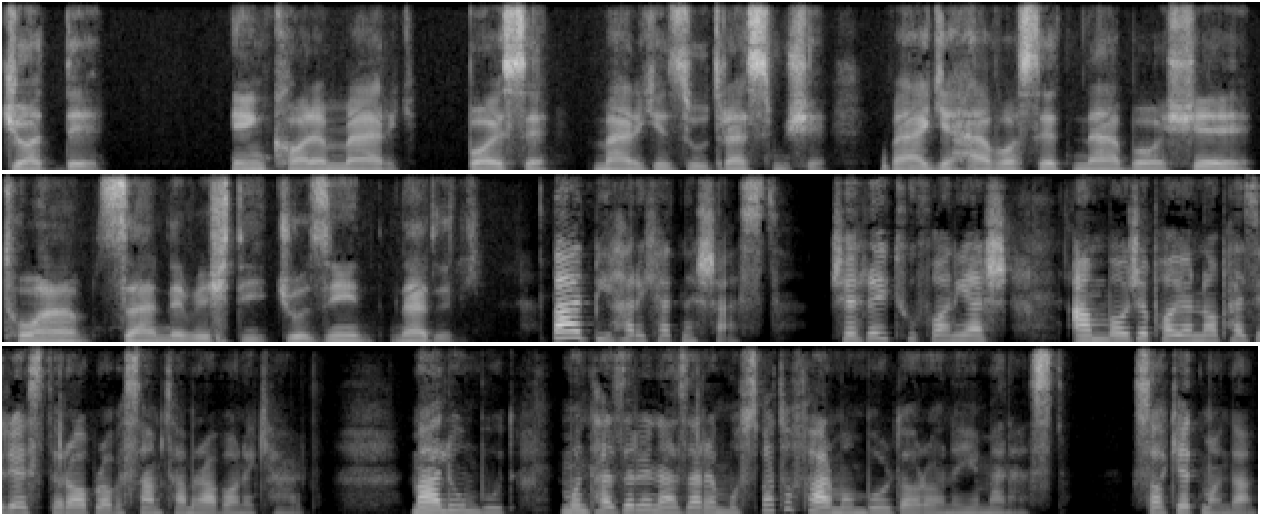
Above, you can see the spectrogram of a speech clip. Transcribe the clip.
جاده. انکار مرگ باعث مرگ زودرس میشه. و اگه حواست نباشه تو هم سرنوشتی جزین نداری. بعد بی حرکت نشست. چهره طوفانیش امواج پایان ناپذیر استراب را به سمتم روانه کرد. معلوم بود منتظر نظر مثبت و فرمانبردارانه من است. ساکت ماندم.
